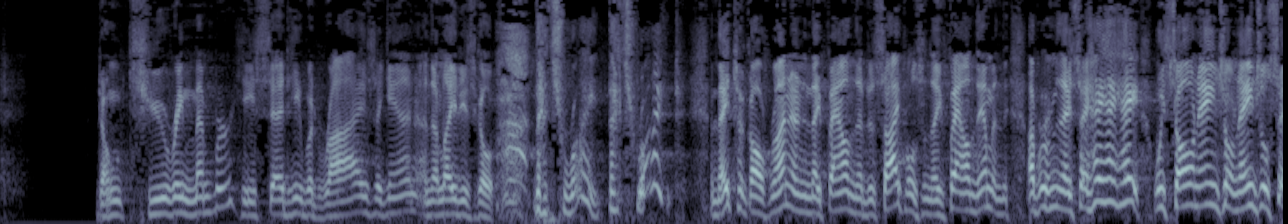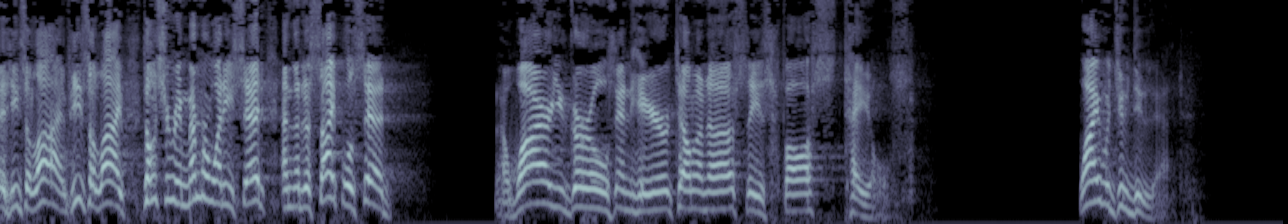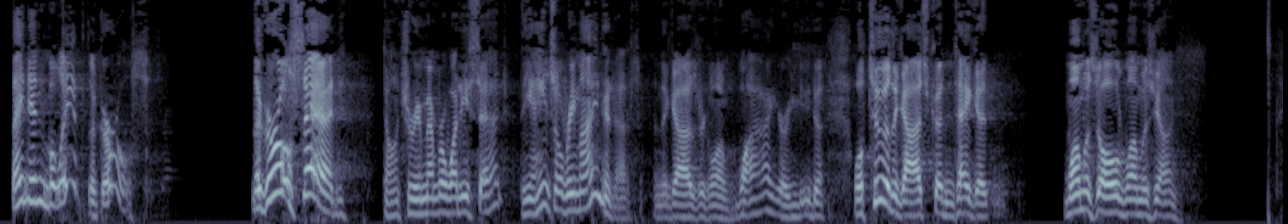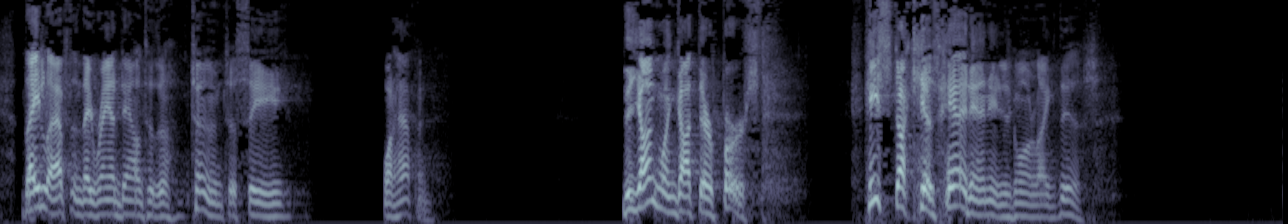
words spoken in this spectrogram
Don't you remember? He said he would rise again. And the ladies go, ah, That's right, that's right. And they took off running and they found the disciples and they found them in the upper room and they say, Hey, hey, hey, we saw an angel. An angel said, He's alive, he's alive. Don't you remember what he said? And the disciples said, Now, why are you girls in here telling us these false tales? Why would you do that? They didn't believe the girls. The girls said, Don't you remember what he said? The angel reminded us. And the guys are going, Why are you doing? Well, two of the guys couldn't take it. One was old, one was young. They left and they ran down to the tomb to see what happened. The young one got there first. He stuck his head in and he's going like this.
